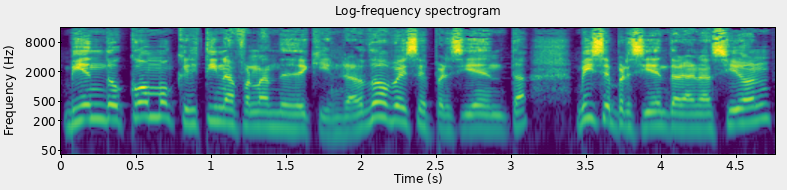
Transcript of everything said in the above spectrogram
viendo cómo Cristina Fernández de Kirchner, dos veces presidenta, vicepresidenta de la Nación,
